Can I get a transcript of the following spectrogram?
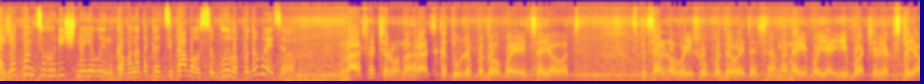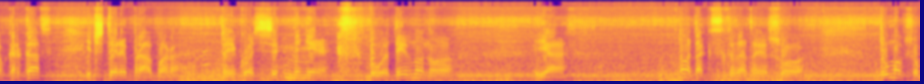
А як вам цьогорічна ялинка? Вона така цікава, особлива. Подобається вам? Наша червоноградська дуже подобається. Я от спеціально вийшов подивитися на неї, бо я її бачив, як стояв каркас і чотири прапора. То якось мені було дивно, але я, ну так сказати, що думав, що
